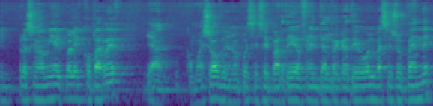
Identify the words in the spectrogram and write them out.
el próximo miércoles Copa Ref, ya como es obvio, ¿no? pues ese partido frente al Recreativo Huelva se suspende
